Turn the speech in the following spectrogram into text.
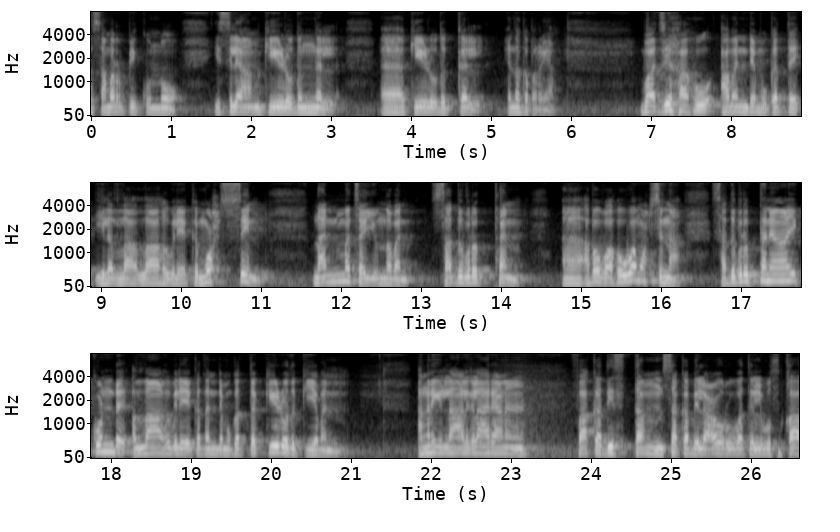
സമർപ്പിക്കുന്നു. ഇസ്ലാം കീഴൊതുങ്ങൽ കീഴൊതുക്കൽ എന്നൊക്കെ പറയാം. വജ്ഹഹു അവന്റെ മുഖത്തെ ഇലല്ല അള്ളാഹുവിലേക്ക് മുഹ്സിൻ നന്മ ചെയ്യുന്നവൻ സദ്വൃദ്ധൻ. അപ്പോൾ വഹുവ മുഹ്സിന സദ്വൃത്തനായിക്കൊണ്ട് അള്ളാഹുവിലേക്ക് തന്റെ മുഖത്തെ കീഴൊതുക്കിയവൻ. അങ്ങനെയുള്ള ആളുകൾ ആരാണ്? ഫഖദിസ്തം സകബിൽ ഔറുവത്തിൽ ഉസ്ഖാ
